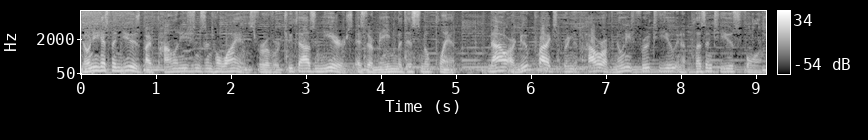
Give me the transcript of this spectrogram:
Noni has been used by Polynesians and Hawaiians for over 2,000 years as their main medicinal plant. Now, our new products bring the power of noni fruit to you in a pleasant to use form.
